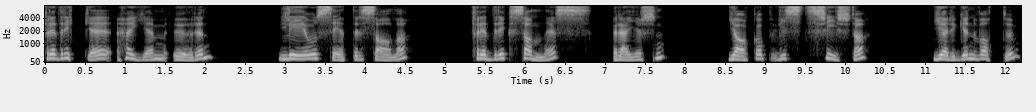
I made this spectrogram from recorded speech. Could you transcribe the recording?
Fredrikke Høyem Øren. Leo Sæter Sala. Fredrik Sandnes Reiersen Jakob Wist Skirstad, Jørgen Vattum,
